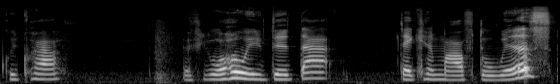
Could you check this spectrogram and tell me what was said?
Quickcraft, if you always did that, take him off the list.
